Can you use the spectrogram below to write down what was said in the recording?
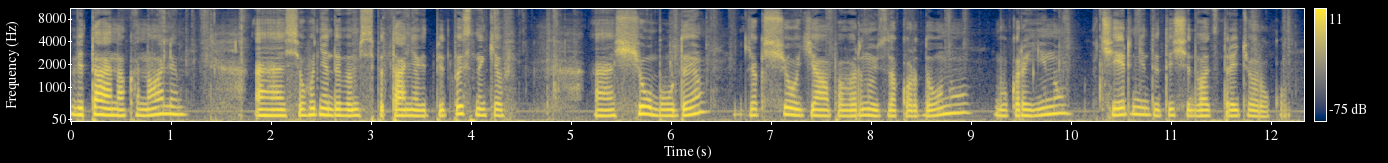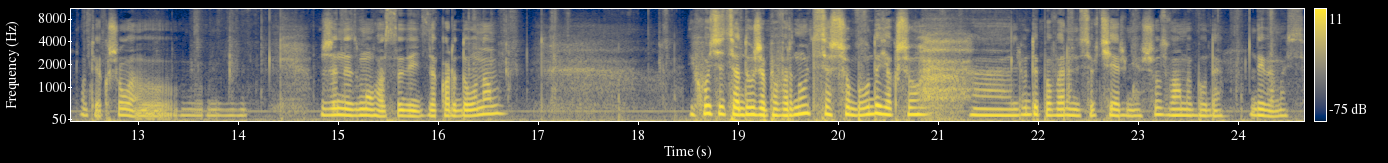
Вітаю на каналі. Е, Сьогодні дивимося питання від підписників. Е, Що буде, якщо я повернусь за кордону в Україну в червні 2023 року? От якщо е, вже не змога сидіти за кордоном. І хочеться дуже повернутися, що буде, якщо люди повернуться в червні. Що з вами буде? Дивимось.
